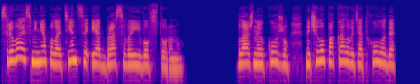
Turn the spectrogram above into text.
срывая с меня полотенце и отбрасывая его в сторону. Влажную кожу начало покалывать от холода,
